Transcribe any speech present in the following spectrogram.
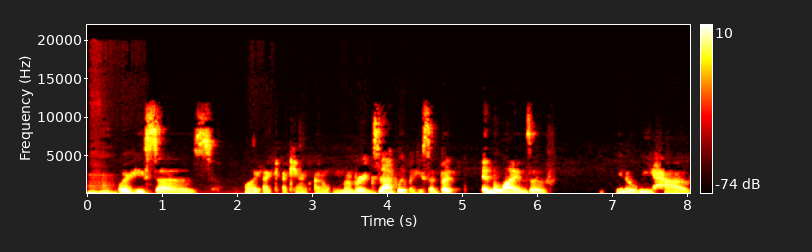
mm-hmm. where he says, well, I, I can't, I don't remember exactly what he said, but in the lines of, you know, we have,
